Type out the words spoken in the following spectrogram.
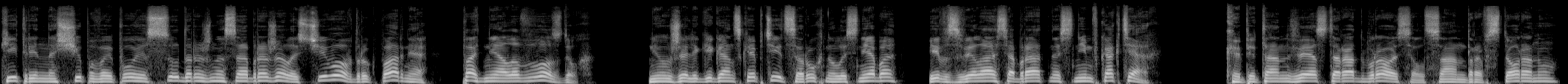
Китрин, нащупывая пояс, судорожно соображал, из чего вдруг парня подняло в воздух. Неужели гигантская птица рухнула с неба и взвелась обратно с ним в когтях? Капитан Вестер отбросил Сандра в сторону,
